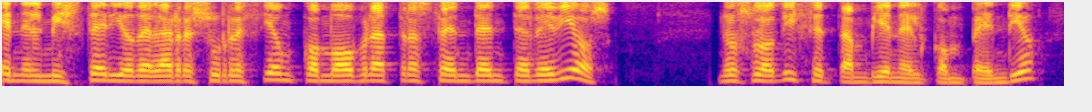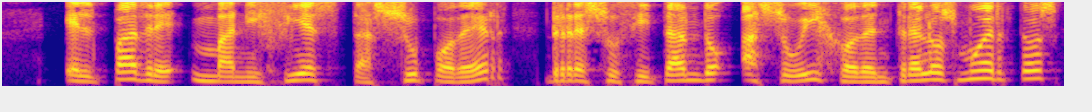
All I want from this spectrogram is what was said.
en el misterio de la resurrección como obra trascendente de Dios. Nos lo dice también el compendio. El Padre manifiesta su poder resucitando a su Hijo de entre los muertos.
